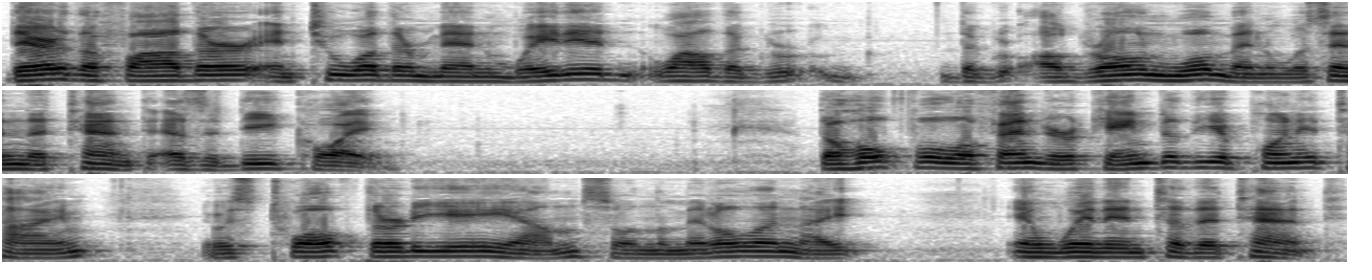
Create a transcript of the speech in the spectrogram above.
There the father and two other men waited while the, the, a grown woman was in the tent as a decoy. The hopeful offender came to the appointed time. It was 12:30 a.m., so in the middle of the night, and went into the tent.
